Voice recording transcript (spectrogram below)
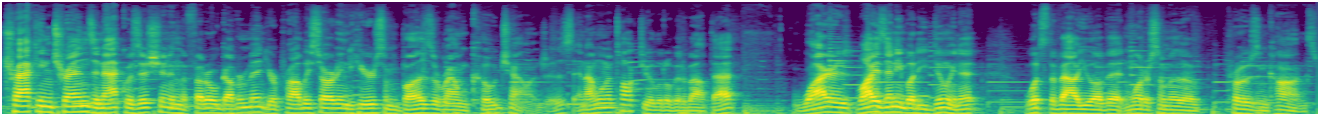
tracking trends in acquisition in the federal government, you're probably starting to hear some buzz around code challenges, and I want to talk to you a little bit about that. Why is, why is anybody doing it? What's the value of it, and what are some of the pros and cons?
